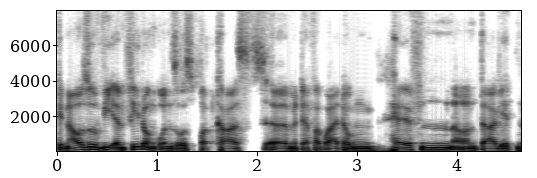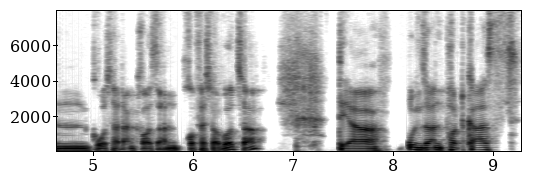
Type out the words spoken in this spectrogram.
genauso wie Empfehlung unseres Podcasts äh, mit der Verbreitung helfen. Und da geht ein großer Dank raus an Professor Wurzer, der unseren Podcast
